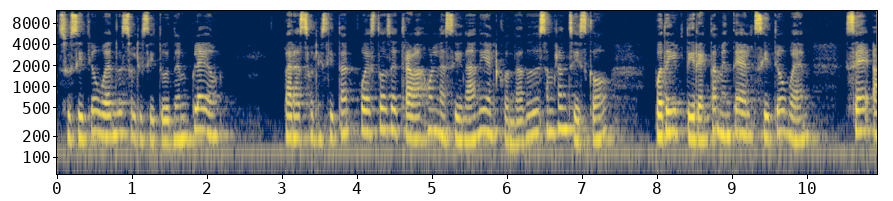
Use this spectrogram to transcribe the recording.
su sitio web de solicitud de empleo. Para solicitar puestos de trabajo en la ciudad y el condado de San Francisco, puede ir directamente al sitio web careers.sf.gov.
